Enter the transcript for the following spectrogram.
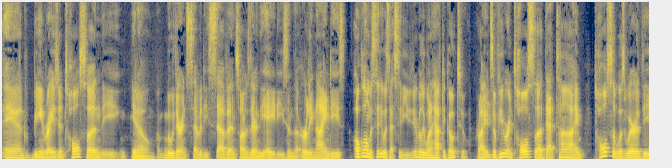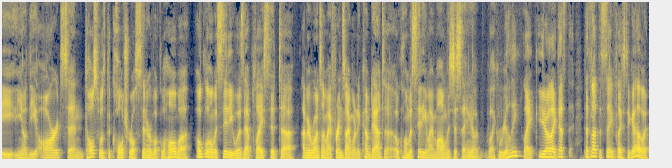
and being raised in Tulsa in the, you know, moved there in 77. So I was there in the 80s and the early 90s. Oklahoma City was that city you didn't really want to have to go to, right? Mm-hmm. So if you were in Tulsa at that time, Tulsa was where the, you know, the arts and Tulsa was the cultural center of Oklahoma. Oklahoma City was that place that uh, I remember one time my friends and I wanted to come down to Oklahoma City. And my mom was just saying, know, like, really? Like, you know, like that's, that's not the safe place to go. And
